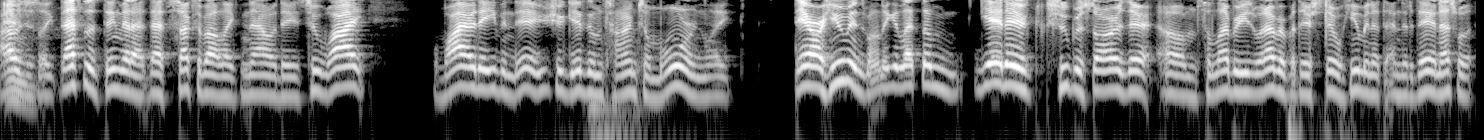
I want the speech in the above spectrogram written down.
I was just like, that's the thing that I, that sucks about like nowadays too. Why, why are they even there? You should give them time to mourn. Like they are humans, man. They can let them. Yeah, they're superstars. They're um celebrities, whatever, but they're still human at the end of the day, and that's what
